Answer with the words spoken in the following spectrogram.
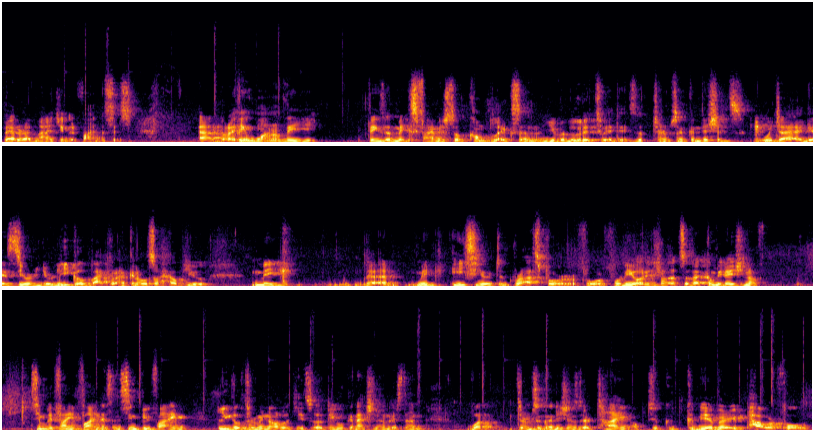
better at managing their finances. Uh, but I think one of the things that makes finance so complex, and you've alluded to it, is the terms and conditions, which I, I guess your, your legal background can also help you make uh, make easier to grasp for, for, for the audience. So that combination of simplifying finance and simplifying legal terminology so that people can actually understand what terms and conditions they're tying up to could, could be a very powerful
